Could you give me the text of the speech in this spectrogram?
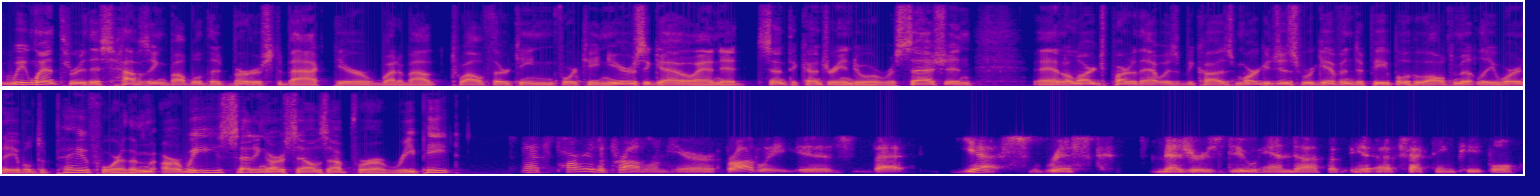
we went through this housing bubble that burst back here, what, about 12, 13, 14 years ago, and it sent the country into a recession. And a large part of that was because mortgages were given to people who ultimately weren't able to pay for them. Are we setting ourselves up for a repeat? That's part of the problem here broadly is that, yes, risk measures do end up affecting people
